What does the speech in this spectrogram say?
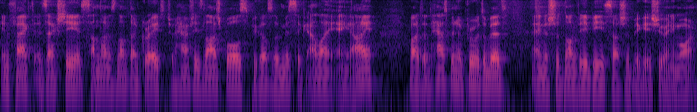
In fact, it's actually sometimes not that great to have these large pulls because of the Mystic Ally AI, but it has been improved a bit and it should not really be such a big issue anymore.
